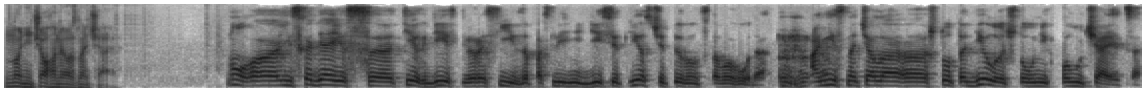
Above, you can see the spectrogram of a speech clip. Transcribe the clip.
ну нічого не означає. Ну, э, исходя из э, тех действий России за последние 10 лет с 2014 года, они сначала что-то делают, что у них получается,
